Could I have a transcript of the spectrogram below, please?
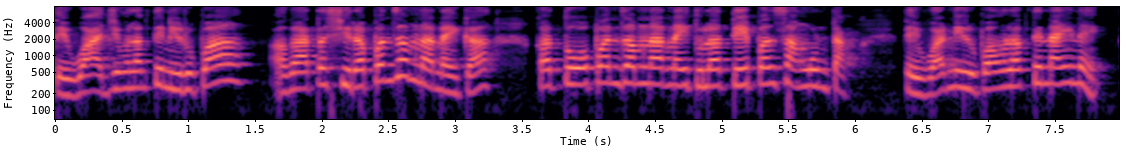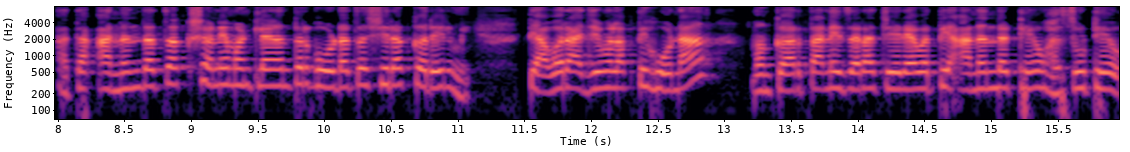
तेव्हा आजी मला लागते निरुपा अगं आता शिरा पण जमणार नाही का? का तो पण जमणार नाही तुला? ते पण सांगून टाक. तेव्हा निरुपा मला लागते नाही नाही आता आनंदाचा क्षण आहे म्हटल्यानंतर गोडाचा शिरा करेल मी. त्यावर आजी मला लागते हो ना मग करताना जरा चेहऱ्यावरती आनंद ठेव हसू ठेव.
